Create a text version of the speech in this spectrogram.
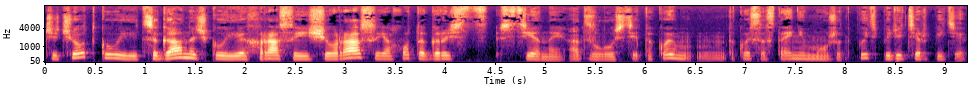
чечетку и цыганочку, и их раз, и еще раз, и охота грызть стены от злости. Такое, такое состояние может быть. Перетерпите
